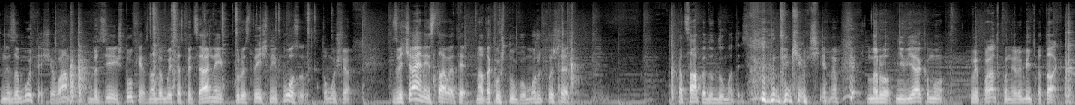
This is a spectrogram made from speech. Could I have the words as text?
не забудьте, що вам до цієї штуки знадобиться спеціальний туристичний посуд, тому що звичайний ставити на таку штуку можуть лише кацапи додуматись таким чином. Народ, ні в якому випадку не робіть отак.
